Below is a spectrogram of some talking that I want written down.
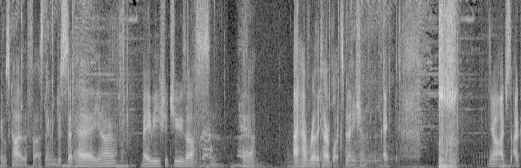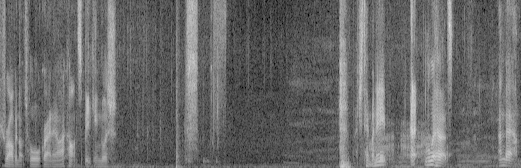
it was kind of the first thing that just said, hey, you know, maybe you should choose us. And yeah, I have really terrible explanation. I, you know, I just, I'd rather not talk right now. I can't speak English. I just hit my knee. And it, it hurts. Man down.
